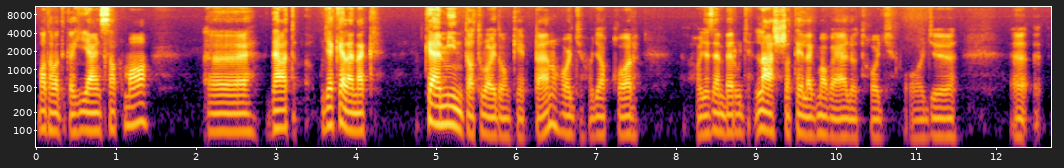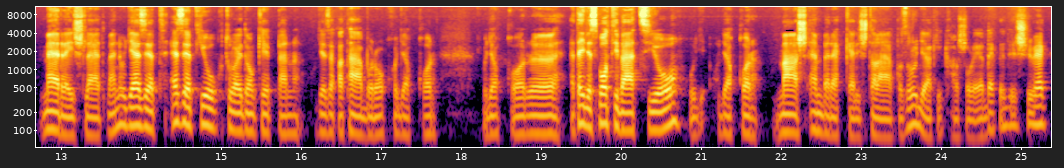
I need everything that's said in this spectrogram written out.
matematika hiány szakma, de hát ugye kellenek kell minta tulajdonképpen, hogy, hogy akkor hogy az ember úgy lássa tényleg maga előtt, hogy, hogy merre is lehet menni. Ugye ezért, ezért jók tulajdonképpen ugye ezek a táborok, hogy akkor, hogy akkor hát egyrészt motiváció, hogy, hogy akkor más emberekkel is találkozol, ugye, akik hasonló érdeklődésűek,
